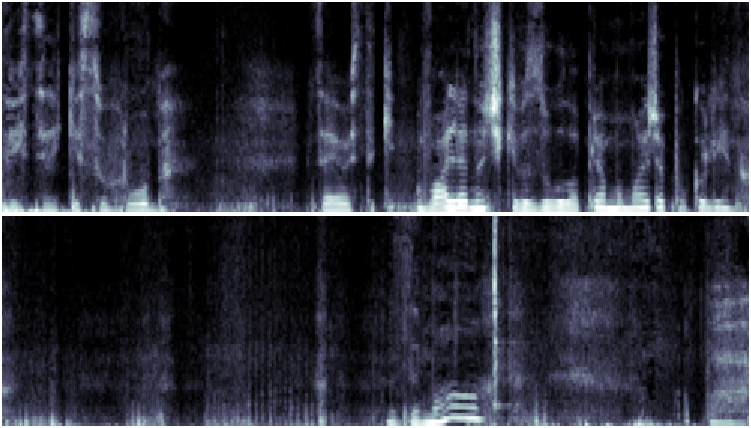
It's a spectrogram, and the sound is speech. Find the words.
Дивіться, які сугроби. Це ось такі валяночки взула прямо майже по коліна. Зима. Опа.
